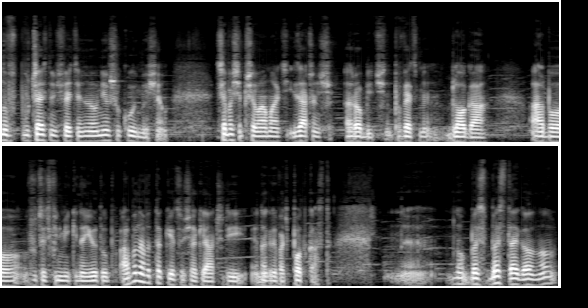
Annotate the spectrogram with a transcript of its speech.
no w współczesnym świecie, no nie oszukujmy się, trzeba się przełamać i zacząć robić, powiedzmy, bloga, albo wrzucać filmiki na YouTube, albo nawet takie coś jak ja, czyli nagrywać podcast. E, no bez, bez tego no,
